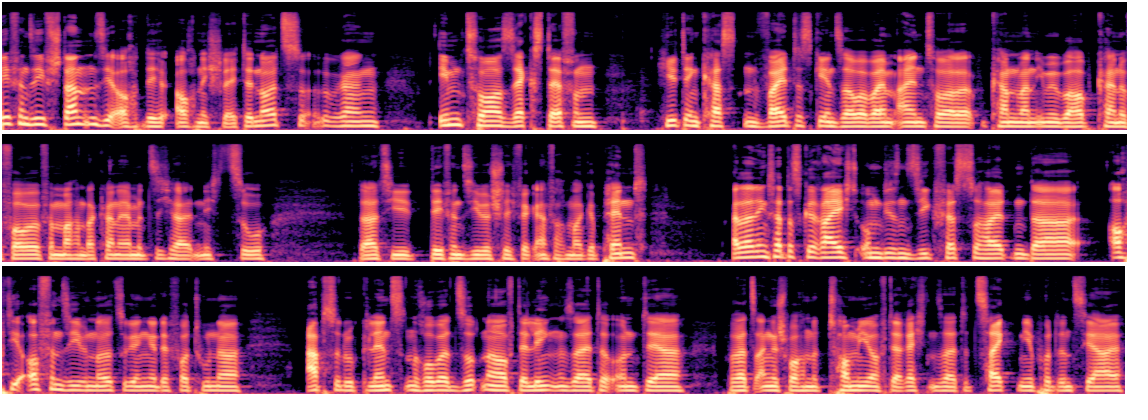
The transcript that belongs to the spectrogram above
defensiv standen sie auch, auch nicht schlecht. Der Neuzugang im Tor, Sechs Steffen, hielt den Kasten weitestgehend sauber beim einen Tor. Da kann man ihm überhaupt keine Vorwürfe machen, da kann er mit Sicherheit nichts zu. Da hat die Defensive schlichtweg einfach mal gepennt. Allerdings hat es gereicht, um diesen Sieg festzuhalten, da auch die offensiven Neuzugänge der Fortuna absolut glänzten. Robert Suttner auf der linken Seite und der bereits angesprochene Tommy auf der rechten Seite zeigten ihr Potenzial.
